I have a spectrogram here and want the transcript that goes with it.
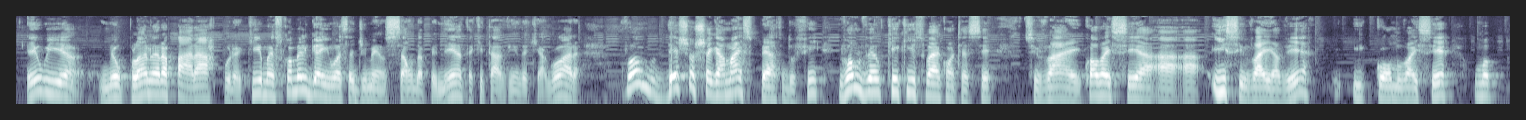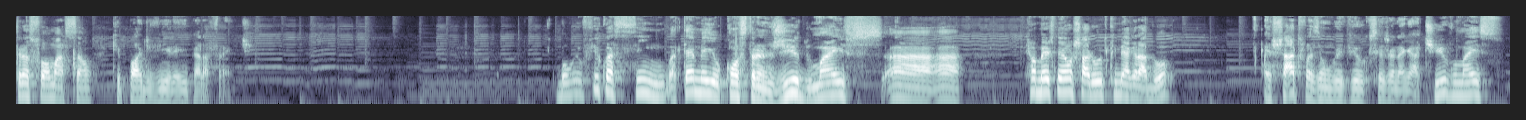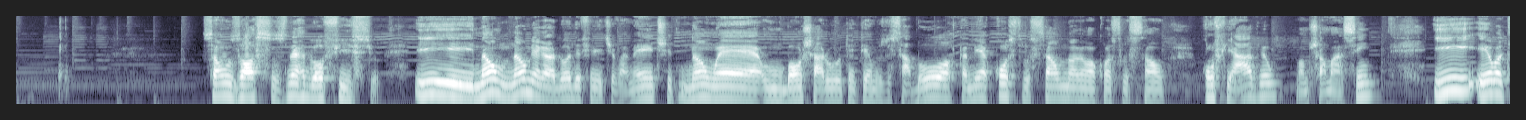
Eu ia, meu plano era parar por aqui, mas como ele ganhou essa dimensão da pimenta que está vindo aqui agora, vamos, deixa eu chegar mais perto do fim e vamos ver o que, que isso vai acontecer, se vai, qual vai ser a, a, a e se vai haver e como vai ser uma transformação que pode vir aí pela frente. Bom, eu fico assim, até meio constrangido, mas realmente não é um charuto que me agradou. É chato fazer um review que seja negativo, mas são os ossos né, do ofício. E não, não me agradou definitivamente, não é um bom charuto em termos de sabor, também a construção não é uma construção confiável, vamos chamar assim. E eu a,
